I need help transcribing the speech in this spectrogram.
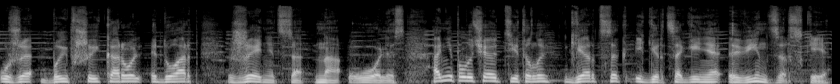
уже бывший король Эдуард женится на Уоллес. Они получают титулы герцог и герцогиня Виндзорские.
